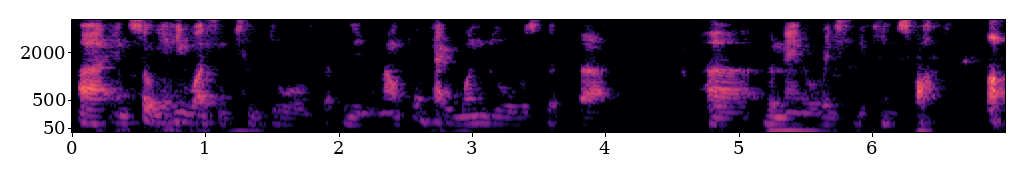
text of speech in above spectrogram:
Uh, and so yeah, he was in two duels, but didn't amount. In fact, one duel was with uh, uh, the man who eventually became his father.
